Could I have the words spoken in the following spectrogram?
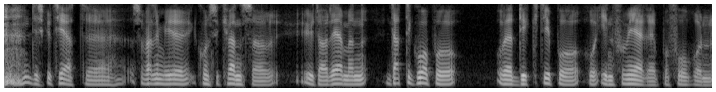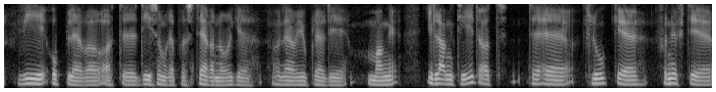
diskutert så veldig mye konsekvenser ut av det, men dette går på å være dyktig på å informere på forhånd. Vi opplever at de som representerer Norge, og det har vi opplevd i, mange, i lang tid, at det er kloke, fornuftige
